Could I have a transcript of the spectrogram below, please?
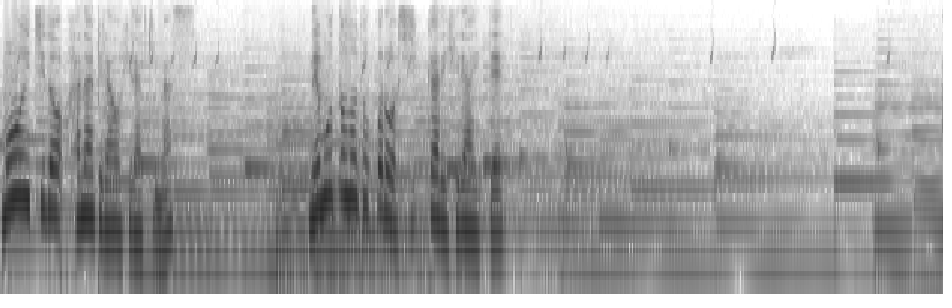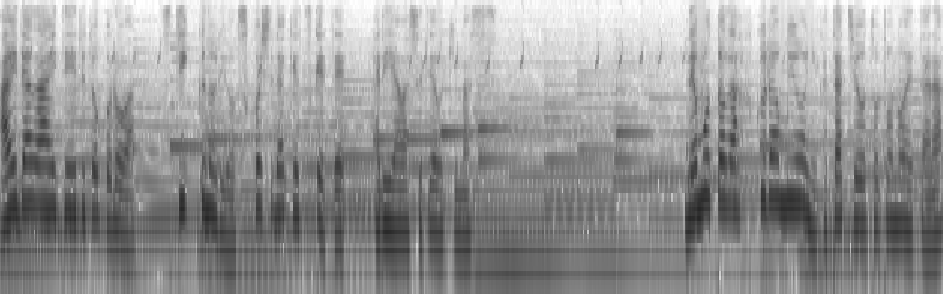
もう一度花びらを開きます。根元のところをしっかり開いて間が空いているところはスティックのりを少しだけつけて貼り合わせておきます。根元が膨らむように形を整えたら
